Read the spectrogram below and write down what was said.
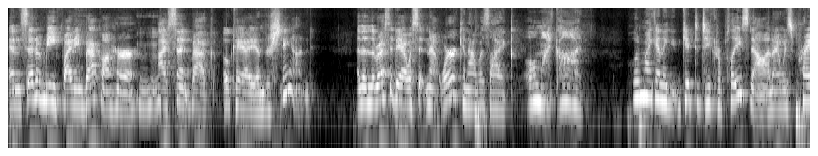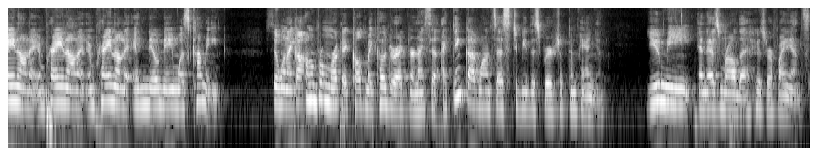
And instead of me fighting back on her, I sent back, "Okay, I understand." And then the rest of the day, I was sitting at work, and I was like, "Oh my God." What am I going to get to take her place now? And I was praying on it and praying on it and praying on it, and no name was coming. So when I got home from work, I called my co-director and I said, "I think God wants us to be the spiritual companion. You, me, and Esmeralda, who's our finance.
